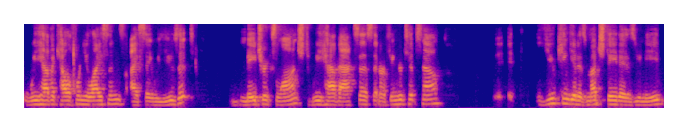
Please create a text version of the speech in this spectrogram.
we have a California license. I say we use it. Matrix launched. We have access at our fingertips now. You can get as much data as you need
